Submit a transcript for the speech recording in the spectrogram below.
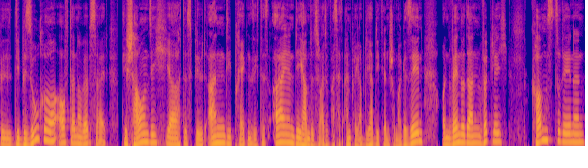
die Besucher auf deiner Website, die schauen sich ja das Bild an, die prägen sich das ein, die haben das, also was heißt einprägen, aber die haben dich dann schon mal gesehen. Und wenn du dann wirklich kommst zu denen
